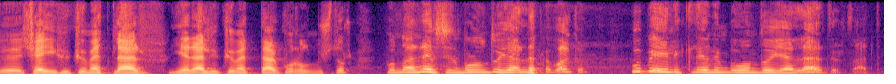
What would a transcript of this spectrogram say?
e, şey hükümetler, yerel hükümetler kurulmuştur. Bunların hepsinin bulunduğu yerlere bakın. Bu beyliklerin bulunduğu yerlerdir zaten.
